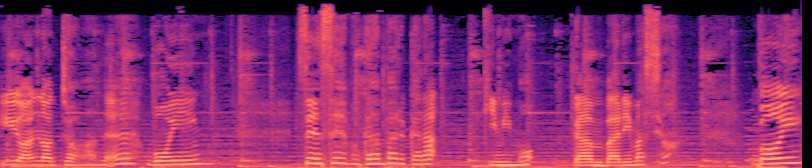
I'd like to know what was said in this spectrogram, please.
嫌になっちゃうわねボイン。先生も頑張るから君も頑張りましょう。ボイン。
